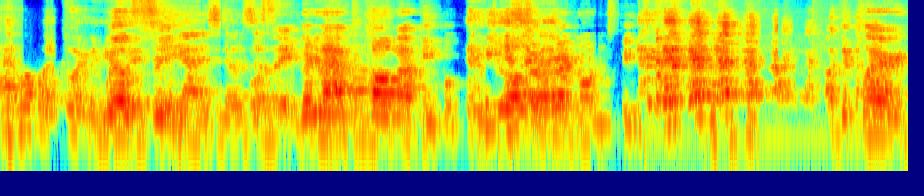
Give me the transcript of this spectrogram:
I have hope on a tournament We'll for, for see. you guys. You know, so We'll see. They're gonna have Uh, to call my people, which Is are also right? Greg Norman's people. I'm declaring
